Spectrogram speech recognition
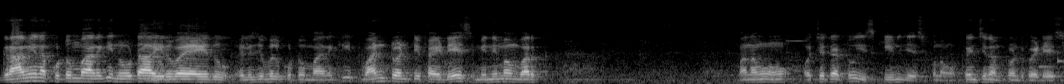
గ్రామీణ కుటుంబానికి నూట ఇరవై ఐదు ఎలిజిబుల్ కుటుంబానికి one twenty five days minimum work మనము వచ్చేటట్టు ఈ స్కీమ్ చేసుకున్నాము పెంచినాం ట్వంటీ ఫైవ్ డేస్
